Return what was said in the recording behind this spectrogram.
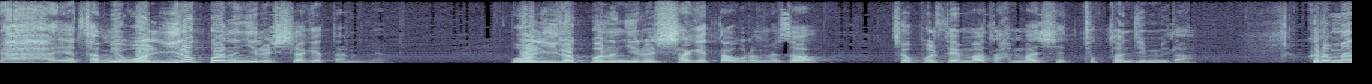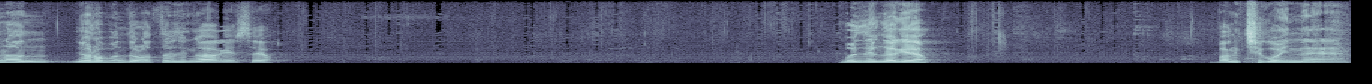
야, 애텀이 월 1억 버는 일을 시작했다는 거예요. 월 1억 버는 일을 시작했다고 그러면서 저 볼 때마다 한 마디씩 툭 던집니다. 그러면은 여러분들 어떤 생각하겠어요? 뭔 생각해요? 빵치고 있네.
